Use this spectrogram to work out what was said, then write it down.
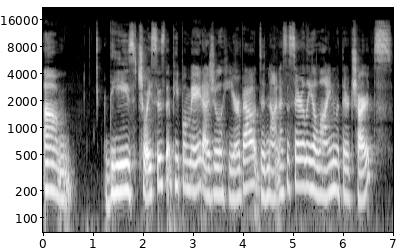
Um, these choices that people made, as you'll hear about, did not necessarily align with their charts.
